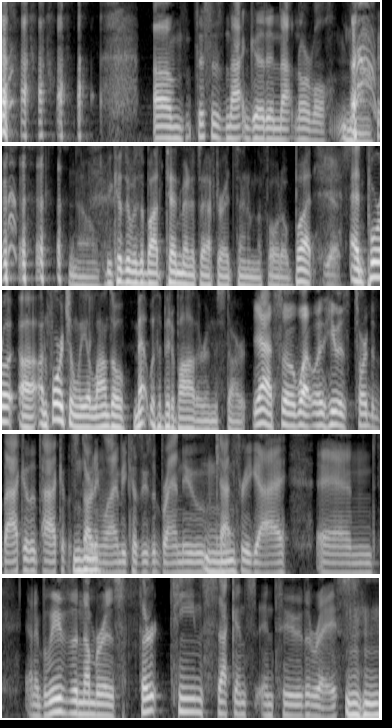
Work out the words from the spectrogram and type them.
um, this is not good and not normal. No, no, because it was about ten minutes after I'd sent him the photo. But Yes. and poor, uh, unfortunately, Alonzo met with a bit of bother in the start. Yeah, so what? He was toward the back of the pack at the Mm-hmm. starting line because he's a brand new Cat Three guy, and and I believe the number is 13 seconds into the race. Mm-hmm.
